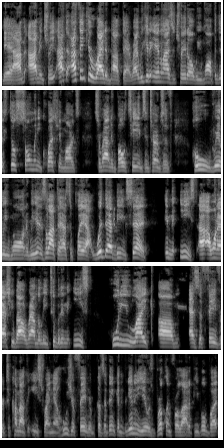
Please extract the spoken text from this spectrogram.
Yeah, I'm I'm intrigued. I, th- I think you're right about that, right? We could analyze the trade all we want, but there's still so many question marks surrounding both teams in terms of who really won, and we, there's a lot that has to play out. With that being said, in the East, I, I want to ask you about around the league too, but in the East, who do you like um, as the favorite to come out the East right now? Who's your favorite? Because I think at the beginning of the year was Brooklyn for a lot of people, but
